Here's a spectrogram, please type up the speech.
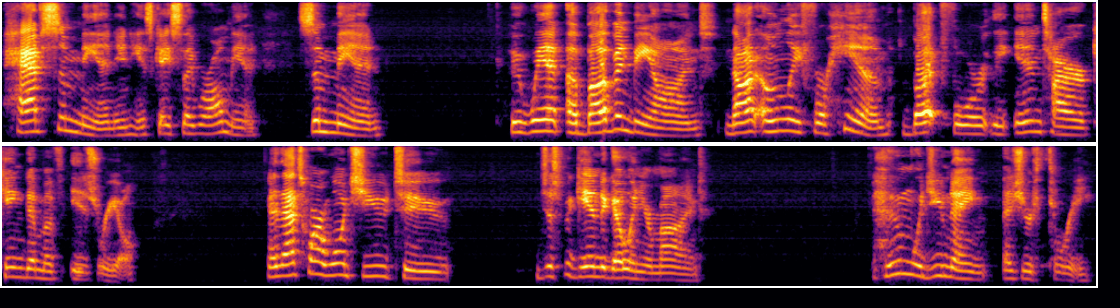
have some men in his case they were all men some men who went above and beyond, not only for him, but for the entire kingdom of Israel. And that's where I want you to just begin to go in your mind. Whom would you name as your three?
